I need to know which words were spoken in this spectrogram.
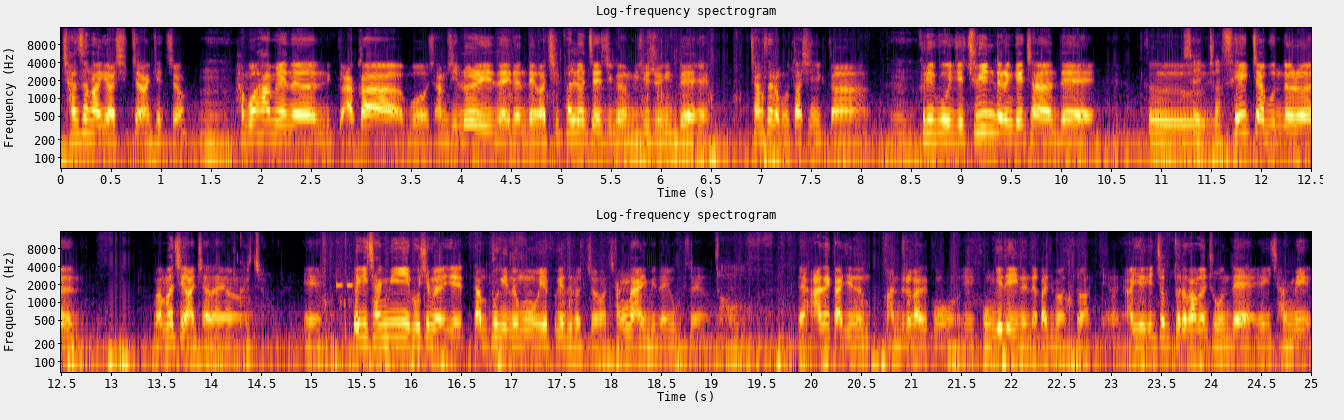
찬성하기가 쉽진 않겠죠. 음. 한번 하면은 아까 뭐 잠실로이나 이런 데가 7, 8년째 지금 이주 중인데 장사를 못 하시니까 음. 그리고 이제 주인들은 괜찮은데 그 세입자. 세입자분들은 만만치가 않잖아요. 그렇죠. 예. 여기 장미 보시면 이제 단풍이 너무 예쁘게 들었죠. 장난 아닙니다. 이거 보세요. 어. 네, 안에까지는 안 들어가고 예, 공개되어 있는 데까지만 들어갈게요. 아, 이- 이쪽 들어가면 좋은데 여기 장미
